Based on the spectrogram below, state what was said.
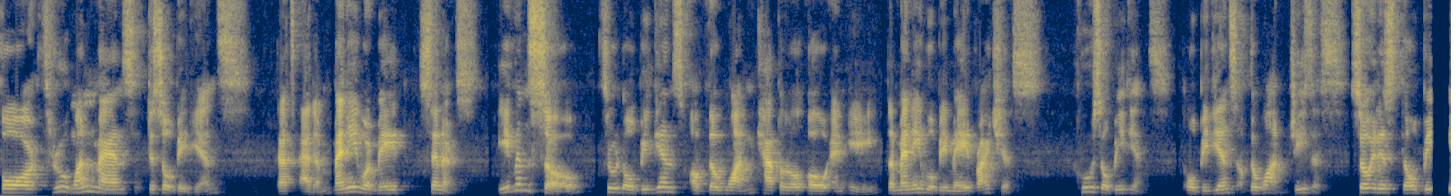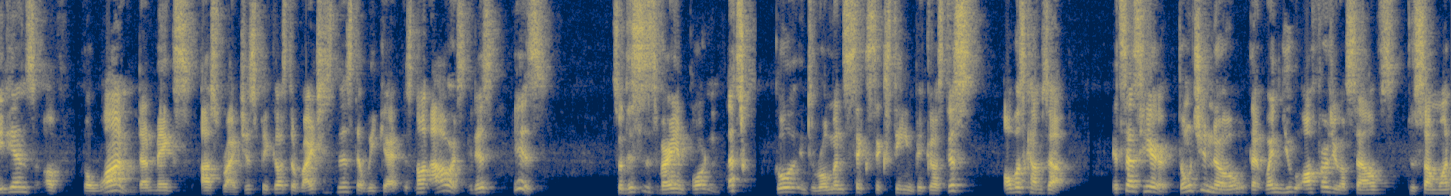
For through one man's disobedience, that's Adam, many were made sinners. Even so, through the obedience of the one, capital O and E, the many will be made righteous. Whose obedience? Obedience of the one, Jesus. So it is the obedience of the one that makes us righteous because the righteousness that we get is not ours, it is His. So this is very important. Let's go into Romans 6:16 because this always comes up. It says here, Don't you know that when you offer yourselves to someone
